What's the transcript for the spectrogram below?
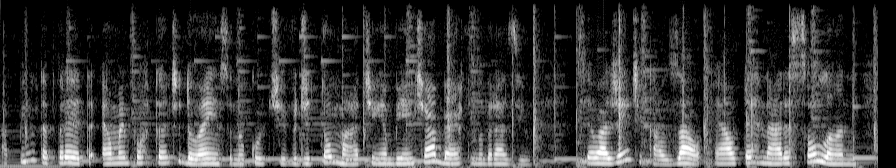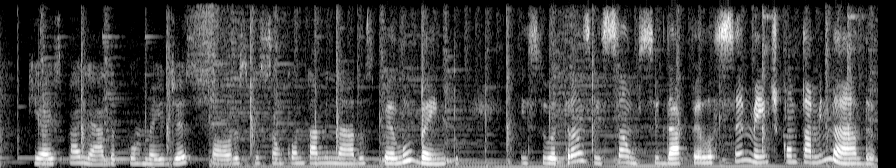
A pinta preta é uma importante doença no cultivo de tomate em ambiente aberto no Brasil. Seu agente causal é a Alternaria solane, que é espalhada por meio de esporos que são contaminados pelo vento e sua transmissão se dá pela semente contaminada.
